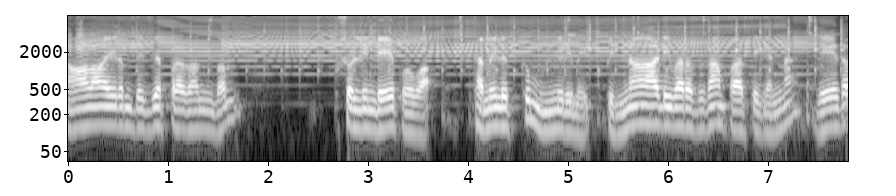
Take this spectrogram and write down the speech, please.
நாலாயிரம் திவ்ய பிரபந்தம் சொல்லிகிட்டே போவா. தமிழுக்கு முன்னுரிமை. பின்னாடி வர்றது தான் பார்த்திங்கன்னா வேத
